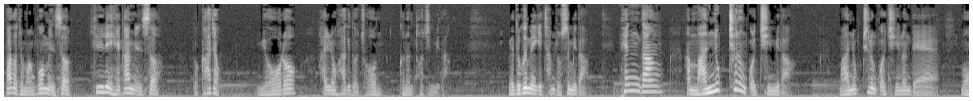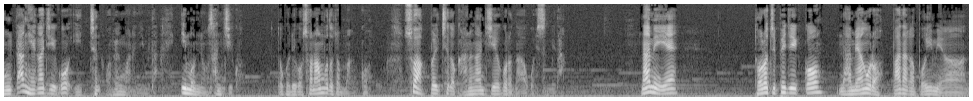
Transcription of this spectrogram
바다 조망 보면서 힐링해 가면서 또 가족 묘로 활용하기도 좋은 그런 토지입니다. 매도 금액이 참 좋습니다. 평당 한 16,000원 꼴치입니다. 16,000원 꼴치는데 몽땅 해가지고 2,500만 원입니다. 임업용 산지고 또 그리고 소나무도 좀 많고 수확 벌채도 가능한 지역으로 나오고 있습니다. 남해에 도로 접혀져 있고 남향으로 바다가 보이면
